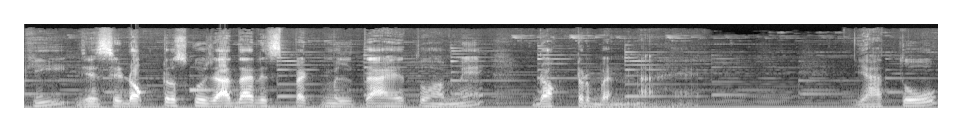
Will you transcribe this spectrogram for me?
कि जैसे डॉक्टर्स को ज़्यादा रिस्पेक्ट मिलता है तो हमें डॉक्टर बनना है। या तो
